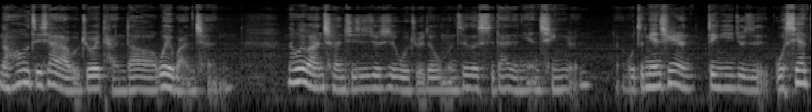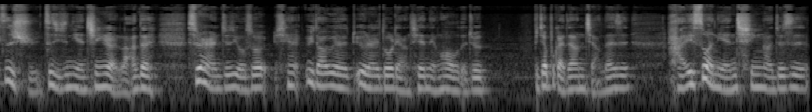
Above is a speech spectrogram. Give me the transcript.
然后接下来我就会谈到未完成。那未完成其实就是我觉得我们这个时代的年轻人。我的年轻人定义就是，我现在自诩自己是年轻人啦。对，虽然就是有时候现在遇到越来越来越多两千年后的，就比较不敢这样讲，但是还算年轻啊，就是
